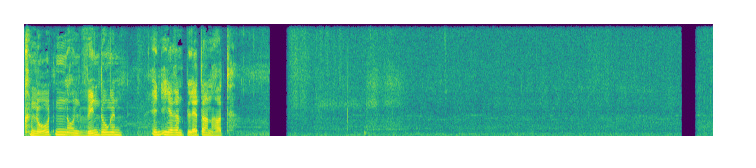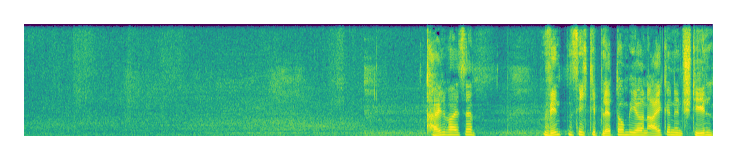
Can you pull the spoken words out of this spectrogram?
Knoten und Windungen in ihren Blättern hat. Teilweise winden sich die Blätter um ihren eigenen Stiel,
